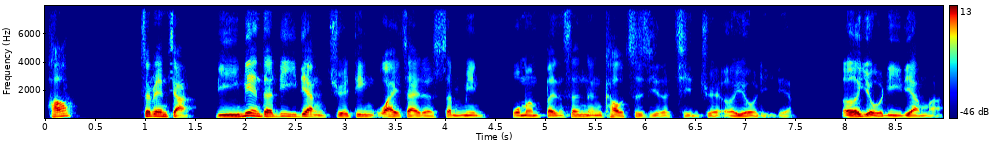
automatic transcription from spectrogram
好，这边讲里面的力量决定外在的生命。我们本身能靠自己的警觉而有力量，而有力量吗？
